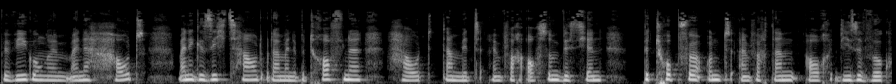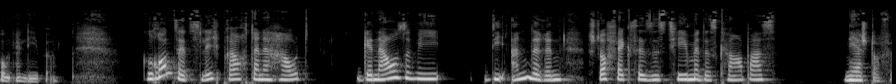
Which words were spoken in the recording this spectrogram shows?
Bewegungen meine Haut, meine Gesichtshaut oder meine betroffene Haut damit einfach auch so ein bisschen betupfe und einfach dann auch diese Wirkung erlebe. Grundsätzlich braucht deine Haut genauso wie die anderen Stoffwechselsysteme des Körpers Nährstoffe.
